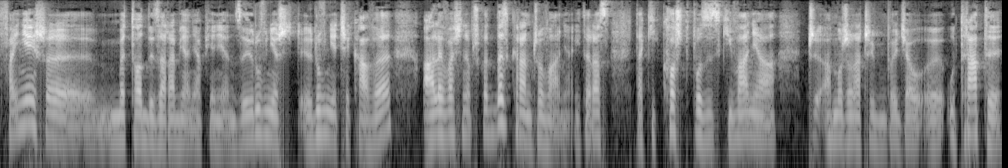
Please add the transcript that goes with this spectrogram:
fajniejsze metody zarabiania pieniędzy, również, równie ciekawe, ale właśnie na przykład bez crunchowania. I teraz taki koszt pozyskiwania, czy, a może raczej bym powiedział, e, utraty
